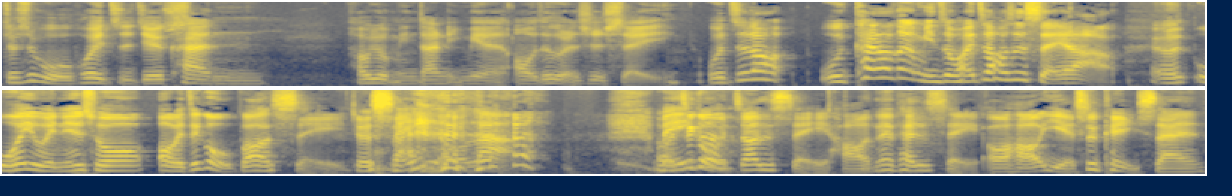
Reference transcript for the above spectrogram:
就是我会直接看好友名单里面，哦，这个人是谁？我知道，我看到那个名字，我还知道是谁啦。呃，我以为你是说，哦，这个我不知道谁，就是没有啦，这个我知道是谁。好，那他是谁？哦，好，也是可以删。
